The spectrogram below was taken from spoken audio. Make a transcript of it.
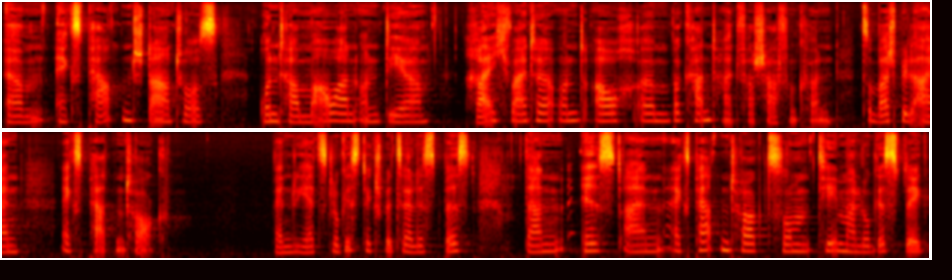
ähm, Expertenstatus untermauern und dir Reichweite und auch ähm, Bekanntheit verschaffen können. Zum Beispiel ein Expertentalk. Wenn du jetzt Logistikspezialist bist, dann ist ein Expertentalk zum Thema Logistik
